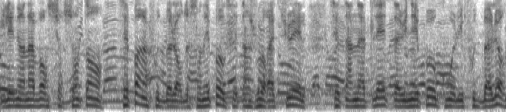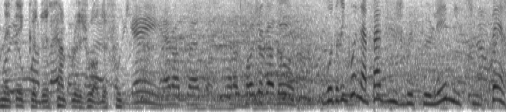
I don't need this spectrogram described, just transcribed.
Il est né en avance sur son temps. C'est pas un footballeur de son époque, c'est un joueur actuel. C'est un athlète à une époque où les footballeurs n'étaient que de simples joueurs de foot. Rodrigo n'a pas vu jouer Pelé, mais son père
